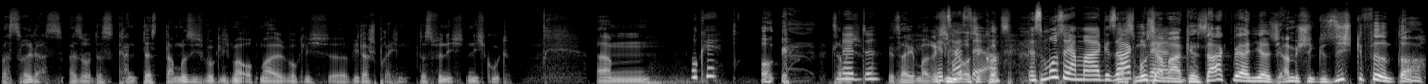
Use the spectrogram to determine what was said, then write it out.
was soll das? Also das kann, das, da muss ich wirklich mal auch mal wirklich äh, widersprechen. Das finde ich nicht gut. Ähm, Okay. oh, jetzt habe Ne, ich, jetzt hab ich mal richtig ausgekotzt. das muss ja mal gesagt Das muss werden. ja mal gesagt werden hier. Sie haben mich im Gesicht gefilmt da.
